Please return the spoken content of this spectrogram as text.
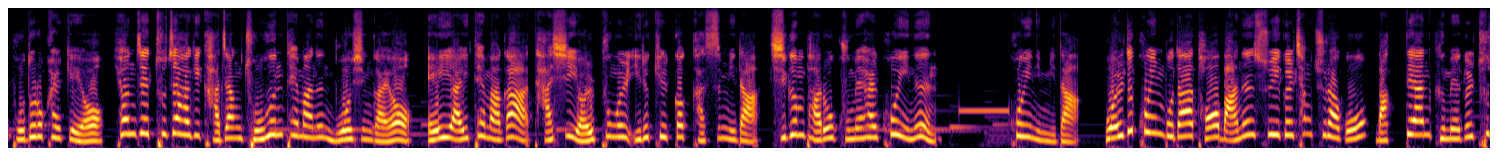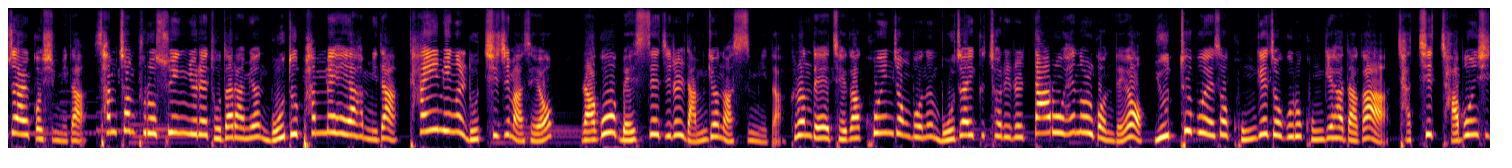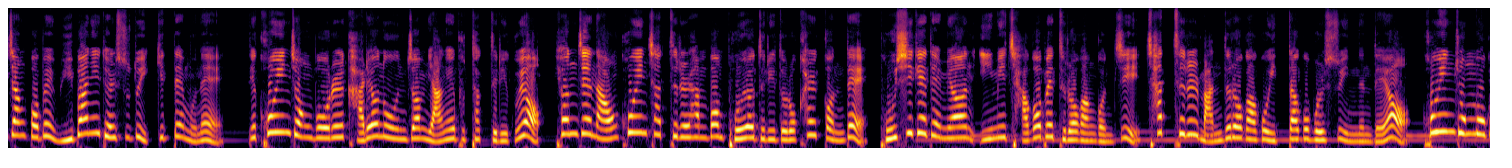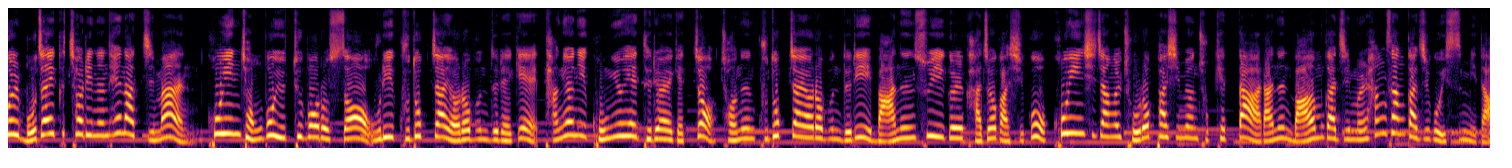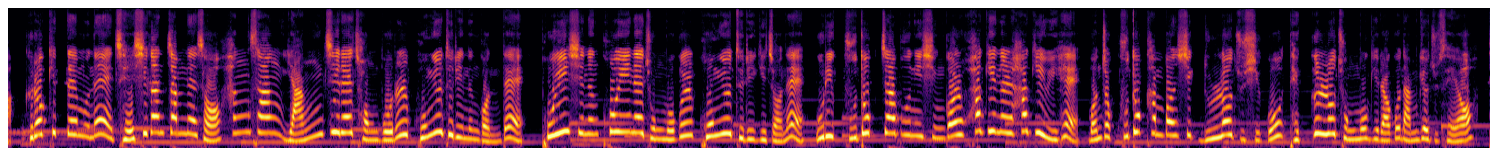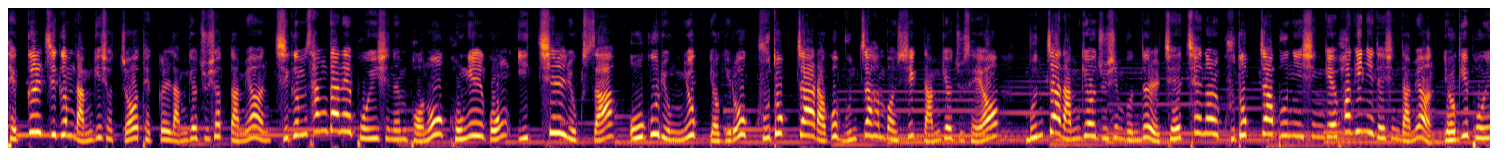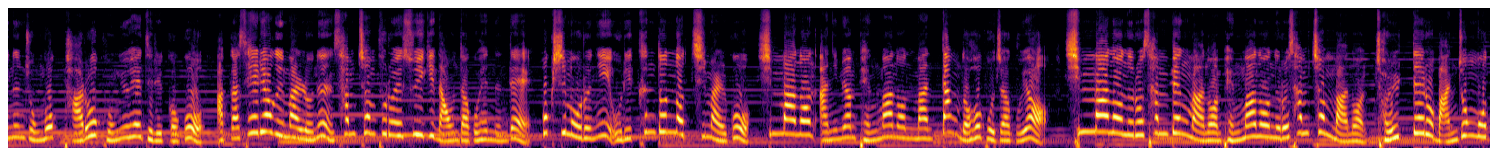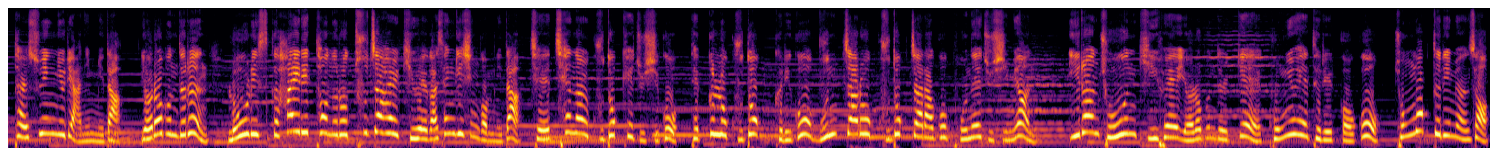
보도록 할게요. 현재 투자하기 가장 좋은 테마는 무엇인가요? AI 테마가 다시 열풍을 일으킬 것 같습니다. 지금 바로 구매할 코인은 코인입니다. 월드코인보다 더 많은 수익을 창출하고 막대한 금액을 투자할 것입니다. 3000% 수익률에 도달하면 모두 판매해야 합니다. 타이밍을 놓치지 마세요. 라고 메시지를 남겨놨습니다. 그런데 제가 코인 정보는 모자이크 처리를 따로 해놓을 건데요. 유튜브에서 공개적으로 공개하다가 자칫 자본시장법에 위반이 될 수도 있기 때문에 코인 정보를 가려놓은 점 양해 부탁드리고요. 현재 나온 코인 차트를 한번 보여드리도록 할 건데 보시게 되면 이미 작업에 들어간 건지 차트를 만들어가고 있다고 볼 수 있는데요. 코인 종목을 모자이크 처리는 해놨지만 코인 정보 유튜버로서 우리 구독자 여러분들에게 당연히 공유해 드려야겠죠. 저는 구독자 여러분들이 많은 수익을 가져가시고 코인 시장을 졸업하시면 좋겠다라는 마음가짐을 항상 가지고 있습니다. 그렇기 때문에 제 시간짬 내서 항상 양질의 정보를 공유 드리는 건데 보이시는 코인의 종목을 공유 드리기 전에 우리 구독자분이신 걸 확인을 하기 위해 먼저 구독 한 번씩 눌러주시고 댓글로 종목이라고 남겨주세요. 댓글 지금 남기셨죠? 댓글 남겨주셨다면 지금 상단에 보이시는 번호 010-2764-5966 여기로 구독자라고 문자 한 번씩 남겨주세요. 문자 남겨주신 분들 제 채널 구독자분이신 게 확인이 되신다면 여기 보이는 종목 바로 공유해 드릴 거고 아까 세력 의 말로는 3000%의 수익이 나온다고 했는데 혹시 모르니 우리 큰 돈 넣지 말고 10만 원 아니면 100만 원만 딱 넣어 보자고요. 10만 원으로 300만 원, 100만 원으로 3천만 원 절대로 만족 못할 수익률이 아닙니다. 여러분들은 로우 리스크 하이 리턴으로 투자할 기회가 생기신 겁니다. 제 채널 구독해 주시고 댓글로 구독 그리고 문자로 구독자라고 보내 주시면 이런 좋은 기회 여러분들께 공유해 드릴 거고 종목 드리면서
